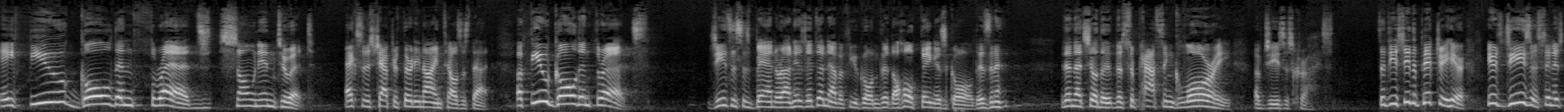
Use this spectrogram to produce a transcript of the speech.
a few golden threads sewn into it. Exodus chapter 39 tells us that. A few golden threads. Jesus' band around his, it doesn't have a few golden threads. The whole thing is gold, isn't it? Doesn't that show the, the surpassing glory of Jesus Christ? So, do you see the picture here? Here's Jesus in his,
